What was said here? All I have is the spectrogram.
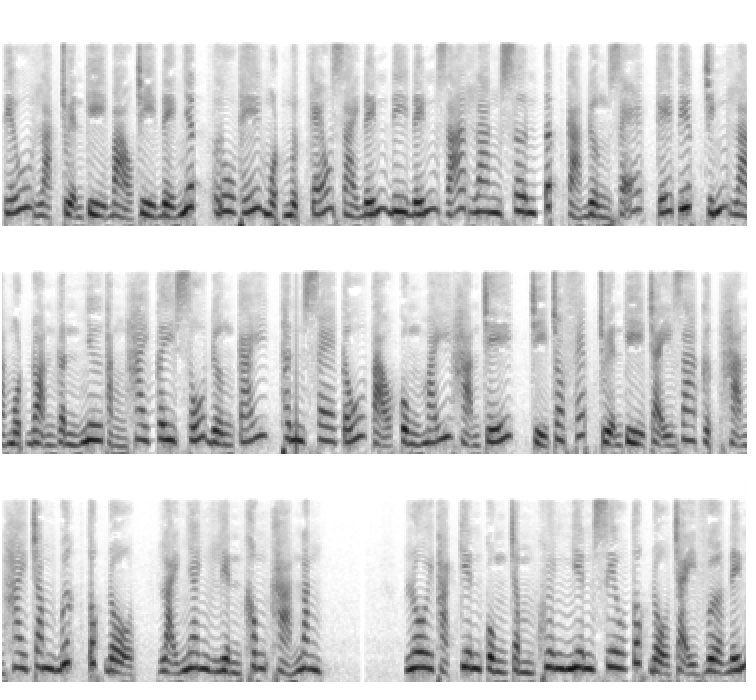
Tiếu lạc chuyện kỳ bảo trì đệ nhất ưu thế một mực kéo dài đến đi đến giã lang sơn tất cả đường rẽ. Kế tiếp chính là một đoạn gần như thẳng hai cây số đường cái, thân xe cấu tạo cùng máy hạn chế, chỉ cho phép chuyện kỳ chạy ra cực hạn 200 bước tốc độ, lại nhanh liền không khả năng. Lôi thạch kiên cùng trầm khuyên nhiên siêu tốc độ chạy vừa đến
